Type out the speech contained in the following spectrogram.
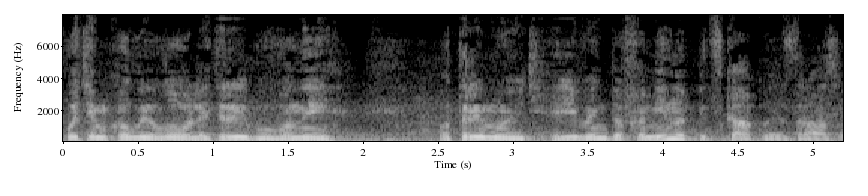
Потім, коли ловлять рибу, вони отримують рівень дофаміну, підскакує зразу.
